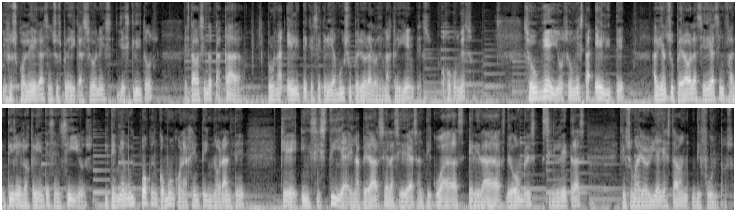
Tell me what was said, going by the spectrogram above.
y sus colegas en sus predicaciones y escritos estaba siendo atacada por una élite que se creía muy superior a los demás creyentes. Ojo con eso. Según ellos, según esta élite, habían superado las ideas infantiles de los creyentes sencillos y tenían muy poco en común con la gente ignorante que insistía en apegarse a las ideas anticuadas heredadas de hombres sin letras que en su mayoría ya estaban difuntos.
